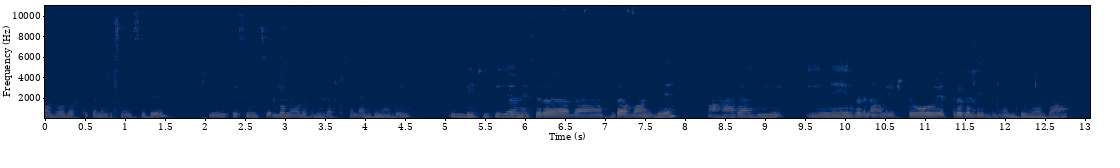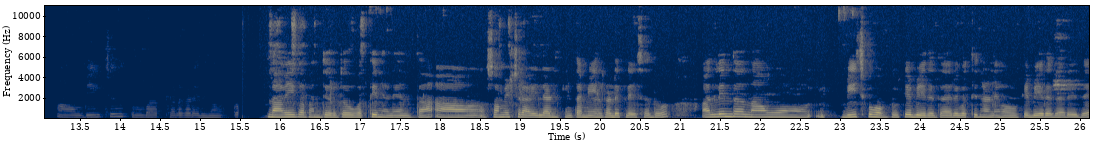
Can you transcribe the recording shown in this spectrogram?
ಮಾಡ್ಬೋದು ಅಷ್ಟು ಚೆನ್ನಾಗಿ ಸೀನ್ಸ್ ಇದೆ. ಈ ರೀತಿ ಸೀನ್ಸ್ ಎಲ್ಲೂ ನೋಡಿರಲಿಲ್ಲ. ಅಷ್ಟು ಚೆನ್ನಾಗಿದೆ ನೋಡಿ. ಇಲ್ಲಿ ಕ್ಷಿತಿಜಾನೇಶ್ವರದ ಧಾಮ ಇದೆ. ಹಾಗಾಗಿ ಈ ಮೇಲ್ಗಡೆ ನಾವು ಎಷ್ಟೋ ಎತ್ತರದಲ್ಲಿ ಇದ್ದೀವಿ ಅಂದರೆ ಇವಾಗ ಬೀಚ್ ತುಂಬ ಕೆಳಗಡೆ ಇದೆ. ನಾವು ನಾವೀಗ ಬಂದಿರೋದು ಒತ್ತಿನೆಣೆ ಅಂತ ಸೋಮೇಶ್ವರ ಐಲ್ಯಾಂಡ್ಗಿಂತ ಮೇಲ್ಗಡೆ ಪ್ಲೇಸ್ ಅದು. ಅಲ್ಲಿಂದ ನಾವು ಬೀಚ್ಗೆ ಹೋಗೋಕ್ಕೆ ಬೇರೆ ದಾರಿ, ಒತ್ತಿನೆಣೆ ಹೋಗೋಕ್ಕೆ ಬೇರೆ ದಾರಿ ಇದೆ.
